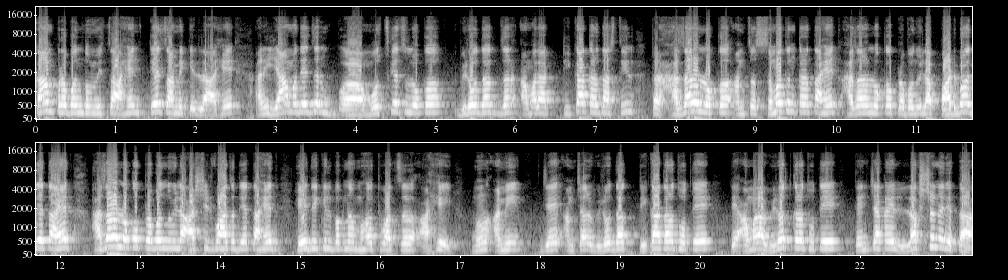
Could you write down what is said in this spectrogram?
काम प्रबंधभूमीचं आहे आणि तेच आम्ही केलेलं आहे. आणि यामध्ये जर मोजकेच लोक विरोधक जर आम्हाला टीका करत असतील तर हजारो लोक आमचं समर्थन करत आहेत हजारो लोक प्रबंधवीला पाठबळ देत आहेत हजारो लोक प्रबंधवीला आशीर्वाद देत आहेत हे देखील बघणं महत्वाचं आहे. म्हणून आम्ही जे आमच्या विरोधक टीका करत होते ते आम्हाला विरोध करत होते त्यांच्याकडे लक्ष न देता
